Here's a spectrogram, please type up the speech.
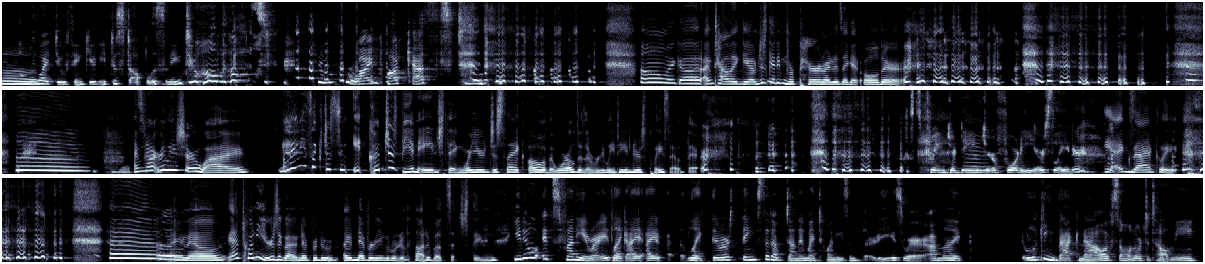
Uh, Oh, I do think you need to stop listening to all those crime podcasts. oh my god i'm telling you i'm just getting more paranoid as i get older. Uh, i'm not really sure why. Maybe it's like just an, it could just be an age thing where you're just like oh the world is a really dangerous place out there Stranger danger 40 years later. yeah exactly Uh, i know yeah 20 years ago i would never i never even would have thought about such things You know, it's funny, right? Like I, I like there are things that I've done in my 20s and 30s where I'm like looking back now, if someone were to tell me,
